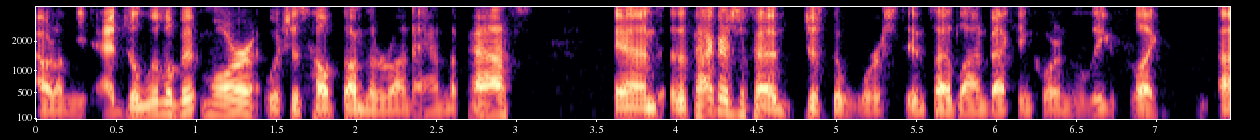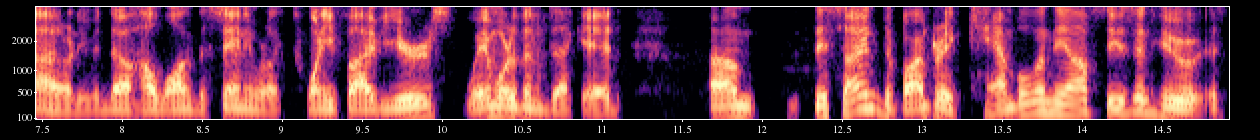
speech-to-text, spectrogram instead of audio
out on the edge a little bit more, which has helped on the run and the pass. And the Packers have had just the worst inside linebacking core in the league for like, I don't even know how long the standing were like 25 years, way more than a decade. Um, they signed De'Vondre Campbell in the offseason, who, as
